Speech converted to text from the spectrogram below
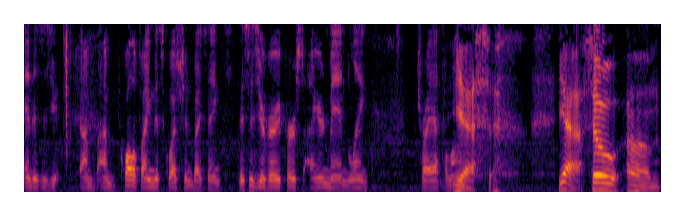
And this is your, I'm, I'm qualifying this question by saying this is your very first Ironman length triathlon. Yes. Yeah. So, um,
